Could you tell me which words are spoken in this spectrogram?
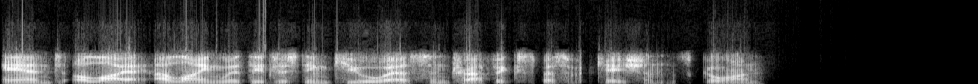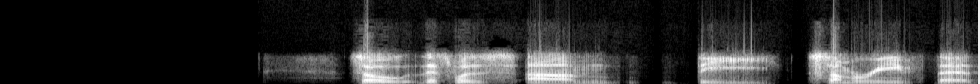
and align, align with the existing QoS and traffic specifications. Go on. So this was um, the summary that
